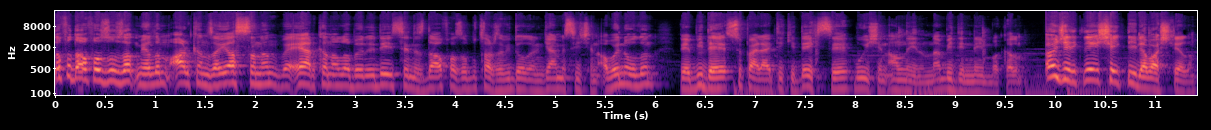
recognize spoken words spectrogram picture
Lafı daha fazla uzatmayalım. Arkanıza yaslanın ve eğer kanala abone değilseniz daha fazla bu tarz videoların gelmesi için abone olun ve bir de Superlight 2 DeX'i bu işin anlayınından bir dinleyin bakalım. Öncelikle şekliyle başlayalım.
